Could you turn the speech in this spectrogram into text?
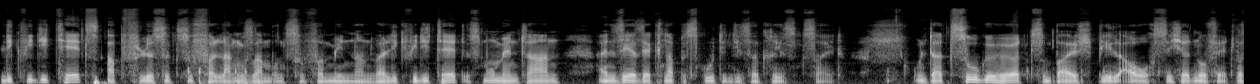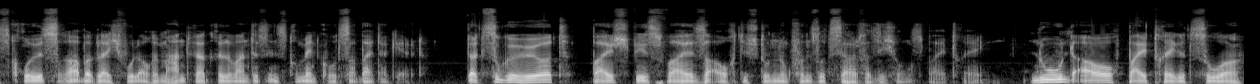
Liquiditätsabflüsse zu verlangsamen und zu vermindern, weil Liquidität ist momentan ein sehr, sehr knappes Gut in dieser Krisenzeit. Und dazu gehört zum Beispiel auch sicher nur für etwas größere, aber gleichwohl auch im Handwerk relevantes Instrument Kurzarbeitergeld. Dazu gehört beispielsweise auch die Stundung von Sozialversicherungsbeiträgen. Nun auch Beiträge zur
